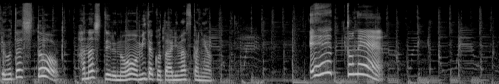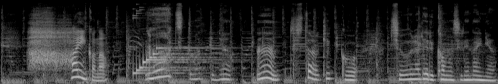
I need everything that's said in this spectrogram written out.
で私と話してるのを見たことありますかにゃん？えー、っとね。はいかな。もうちょっと待ってにゃん。うん。そしたら結構絞られるかもしれないにゃん。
